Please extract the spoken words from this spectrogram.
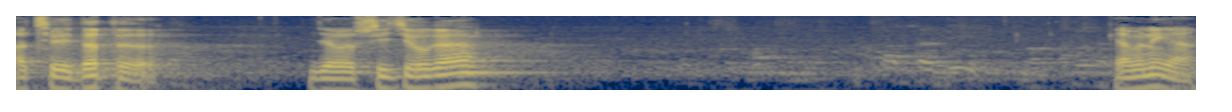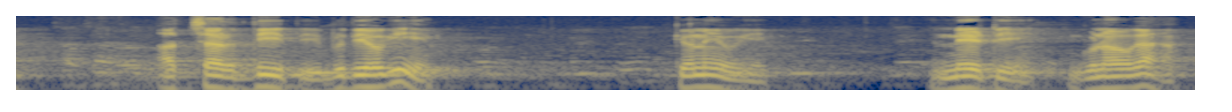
अच्छे दत्त। जो सिच होगा, क्या बनेगा? अक्षर दीत, वृद्धि होगी? क्यों नहीं होगी? नेटी गुना होगा?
